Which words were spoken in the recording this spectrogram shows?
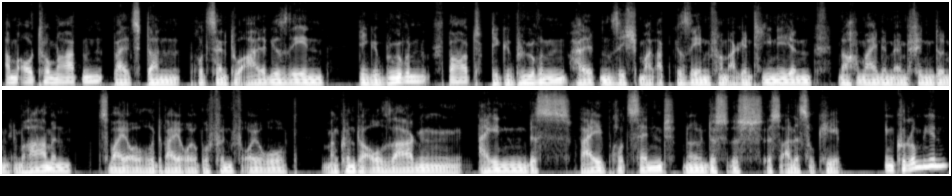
am Automaten, weil es dann prozentual gesehen die Gebühren spart. Die Gebühren halten sich mal abgesehen von Argentinien nach meinem Empfinden im Rahmen. 2 Euro, 3 Euro, 5 Euro. Man könnte auch sagen, ein bis drei Prozent. Ne, das ist, ist alles okay. In Kolumbien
